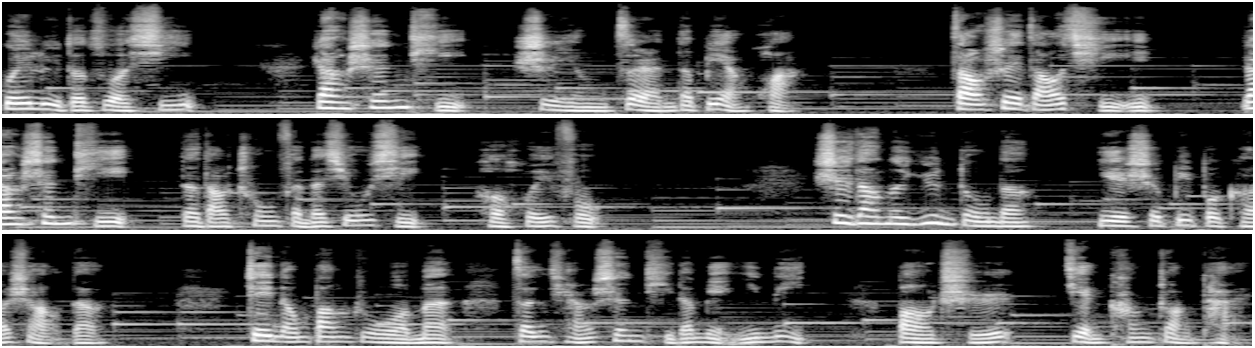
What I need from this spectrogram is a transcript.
规律的作息，让身体适应自然的变化，早睡早起，让身体得到充分的休息。和恢复，适当的运动呢也是必不可少的，这能帮助我们增强身体的免疫力，保持健康状态。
